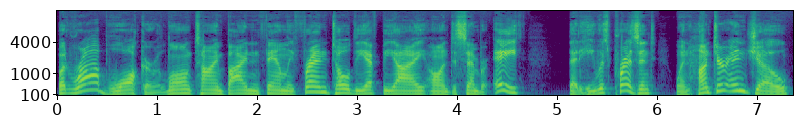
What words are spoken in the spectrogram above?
But Rob Walker, a longtime Biden family friend, told the FBI on December 8th that he was present when Hunter and Joe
